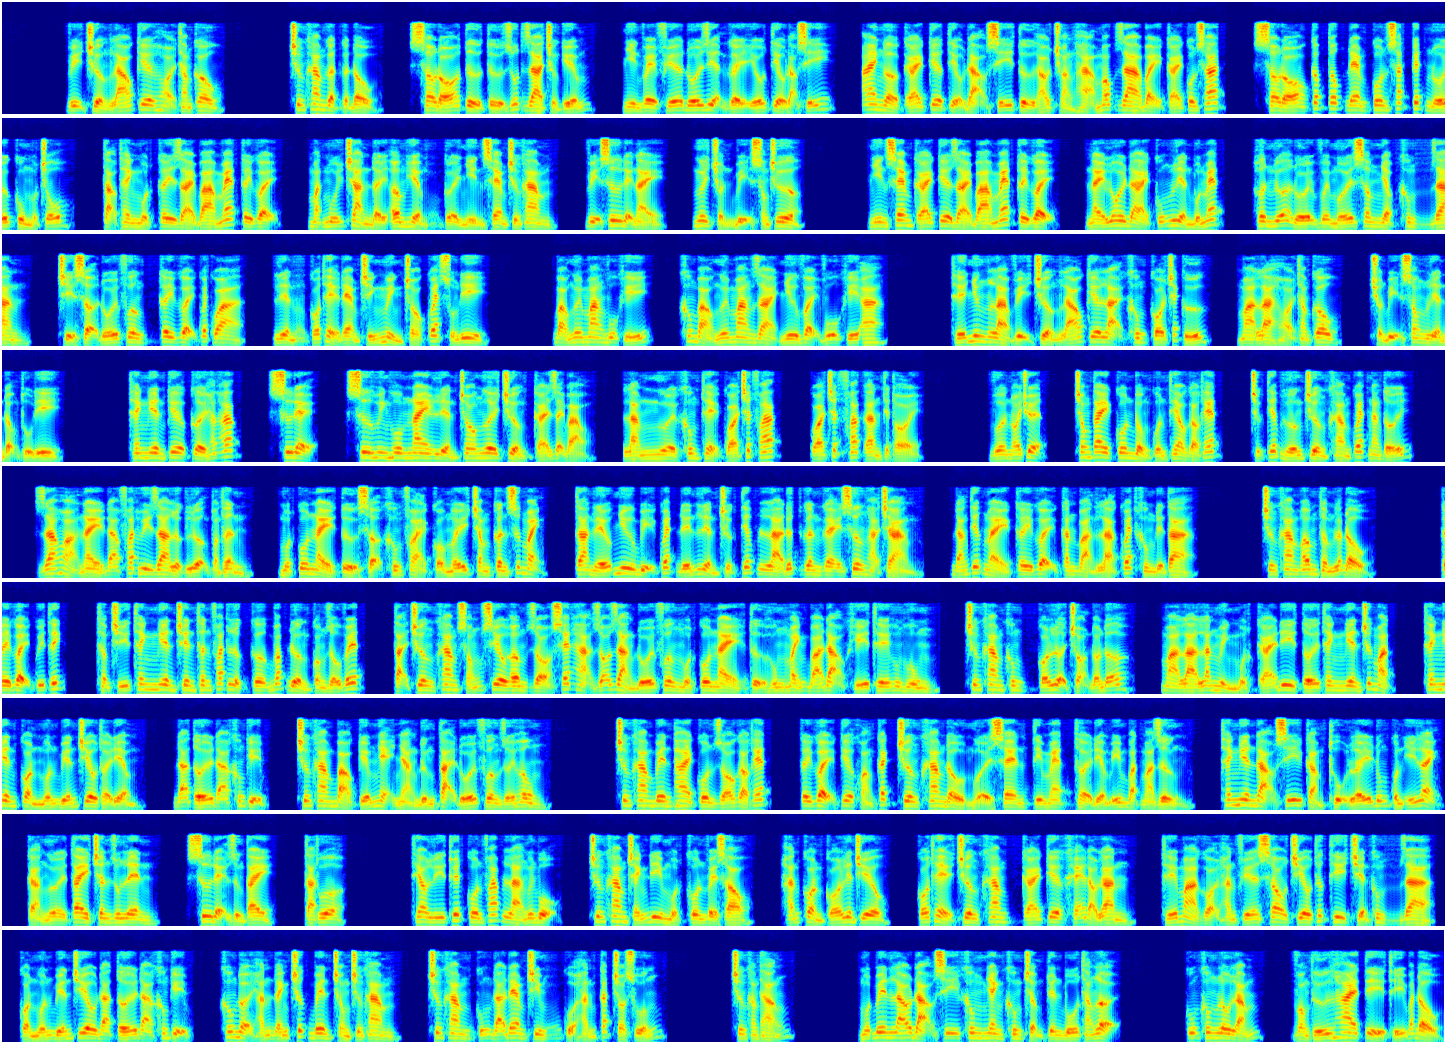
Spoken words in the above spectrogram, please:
Vị trưởng lão kia hỏi thăm câu. Trương kham gật gật đầu, sau đó từ từ rút ra trường kiếm, nhìn về phía đối diện gầy yếu tiểu đạo sĩ. Ai ngờ cái kia tiểu đạo sĩ từ áo choàng hạ móc ra bảy cái côn sắt, sau đó cấp tốc đem côn sắt kết nối cùng một chỗ, tạo thành một cây dài ba mét cây gậy, mặt mũi tràn đầy âm hiểm, cười nhìn xem trương kham. Vị sư đệ này, ngươi chuẩn bị xong chưa? Nhìn xem cái kia dài ba mét cây gậy, này lôi đài cũng liền bốn mét, hơn nữa đối với mới xâm nhập không gian, chỉ sợ đối phương cây gậy quét qua, liền có thể đem chính mình cho quét xuống đi bảo ngươi mang vũ khí, không bảo ngươi mang dài như vậy vũ khí a. Thế nhưng là vị trưởng lão kia lại không có trách cứ, mà là hỏi thăm câu, chuẩn bị xong liền động thủ đi. Thanh niên kia cười hắc hắc, sư đệ, sư huynh hôm nay liền cho ngươi trưởng cái dạy bảo, làm người không thể quá chất phác, quá chất phác ăn thiệt thòi. Vừa nói chuyện, trong tay côn đồng cuốn theo gào thét, trực tiếp hướng trường kham quét ngang tới. Gia hỏa này đã phát huy ra lực lượng toàn thân, một côn này tử sợ không phải có mấy trăm cân sức mạnh, ta nếu như bị quét đến liền trực tiếp là đứt gân gãy xương hạ tràng, đáng tiếc này cây gậy căn bản là quét không đến ta. Trương kham âm thầm lắc đầu cây gậy quy tích, thậm chí thanh niên trên thân phát lực cơ bắp đường cong dấu vết, tại trương kham sóng siêu âm dò xét hạ rõ ràng đối phương một côn này từ hung manh bá đạo khí thế hung hùng, trương kham không có lựa chọn đó nữa mà là lăn mình một cái đi tới thanh niên trước mặt, thanh niên còn muốn biến chiêu thời điểm, đã tới đã không kịp, trương kham bảo kiếm nhẹ nhàng đứng tại đối phương dưới hông. Trương kham bên thai côn gió gào thét, cây gậy kia khoảng cách trương kham đầu mười cm thời điểm im bặt mà dừng, thanh niên đạo sĩ cảm thụ lấy đúng quần ý lạnh, cả người tay chân run lên, sư đệ dừng tay, ta thua. Theo lý thuyết côn pháp là nguyên bộ, trương kham tránh đi một côn về sau hắn còn có liên chiêu, có thể trương kham cái kia khẽ đảo lan thế mà gọi hắn phía sau chiêu thức thi triển không ra, còn muốn biến chiêu đã tới đã không kịp, không đợi hắn đánh trước bên trong trương kham trương kham cũng đã đem chim của hắn cắt cho xuống. Trương kham thắng. Một bên lão đạo sĩ không nhanh không chậm tuyên bố thắng lợi. Cũng không lâu lắm, vòng thứ hai tỷ thí bắt đầu.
